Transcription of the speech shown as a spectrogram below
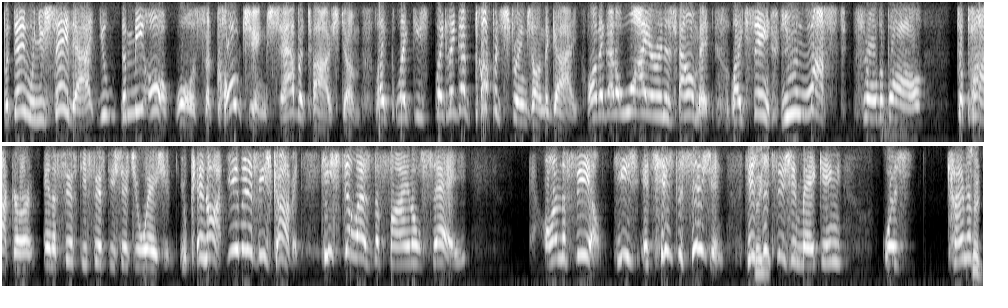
But then when you say that, you the me oh well it's the coaching sabotaged him like like these like they got puppet strings on the guy or they got a wire in his helmet like saying you must throw the ball to Parker in a 50-50 situation. You cannot even if he's covered. He still has the final say on the field. He's it's his decision. His So decision making was kind of So,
